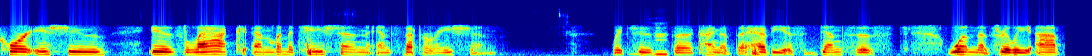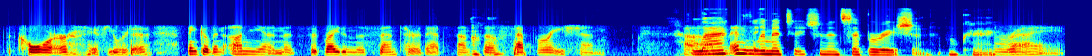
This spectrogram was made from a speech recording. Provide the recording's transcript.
core issue is lack and limitation and separation, which is mm-hmm. the kind of the heaviest, densest one that's really at the core. If you were to think of an onion that's right in the center, that sense uh-huh. of separation. Um, lack, and, limitation, and separation. Okay. Right,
